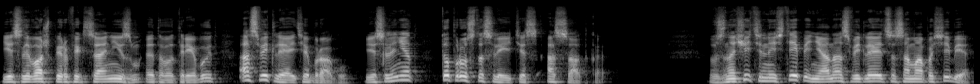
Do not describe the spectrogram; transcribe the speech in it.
если ваш перфекционизм этого требует, осветляйте брагу. Если нет, то просто слейте с осадка. В значительной степени она осветляется сама по себе,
